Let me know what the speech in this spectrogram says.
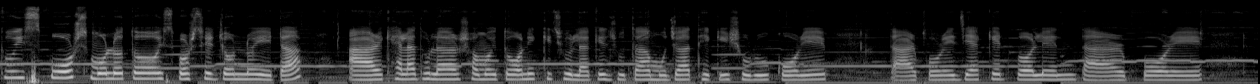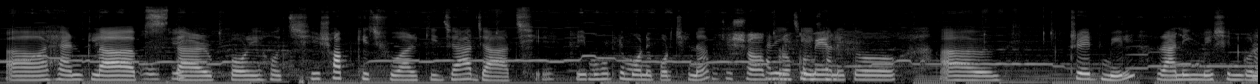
তো স্পোর্টস মূলত স্পোর্টসের জন্য এটা। আর খেলাধুলার সময় তো অনেক কিছু লাগে জুতা মোজা থেকে শুরু করে তারপরে জ্যাকেট বলেন তারপরে হ্যান্ড গ্লাভস তারপরে হচ্ছে সব কিছু আর কি যা যা আছে। এই মুহূর্তে মনে পড়ছে না। সব এখানে তো ট্রেডমিল রানিং মেশিনগুলো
